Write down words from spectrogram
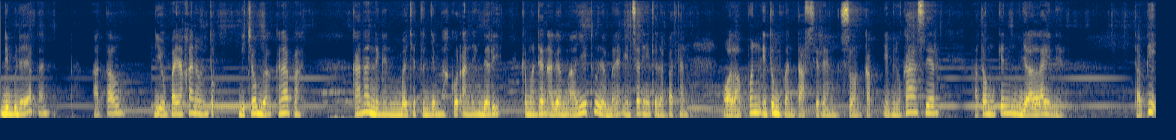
dibudayakan atau diupayakan untuk dicoba. Kenapa? Karena dengan membaca terjemah Quran yang dari Kementerian Agama aja itu udah banyak insight yang kita dapatkan. Walaupun itu bukan tafsir yang selengkap Ibnu Kasir atau mungkin jalan lain ya. Tapi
